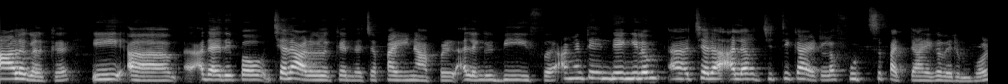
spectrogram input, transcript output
ആളുകൾക്ക് ഈ അതായത് ഇപ്പോൾ ചില ആളുകൾക്ക് എന്താ വെച്ചാൽ പൈനാപ്പിൾ അല്ലെങ്കിൽ ബീഫ് അങ്ങനത്തെ എന്തെങ്കിലും ചില അലർജിറ്റിക് ആയിട്ടുള്ള ഫുഡ്സ് പറ്റായക വരുമ്പോൾ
